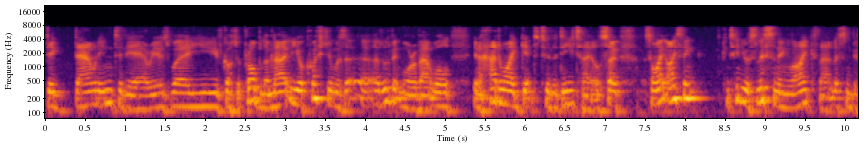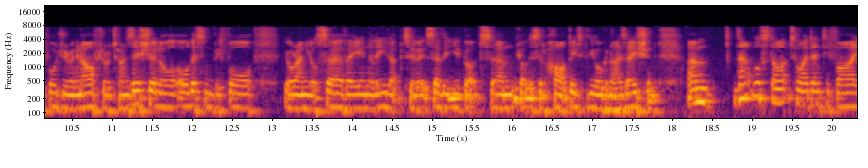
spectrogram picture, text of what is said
dig down into the areas where you've got a problem. Now, your question was a, a, little bit more about, well, you know, how do I get to the details? So, so I, I think continuous listening like that, listen before, during, and after a transition, or, or listen before your annual survey in the lead up to it, so that you've got um, got this sort of heartbeat of the organisation. Um, that will start to identify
